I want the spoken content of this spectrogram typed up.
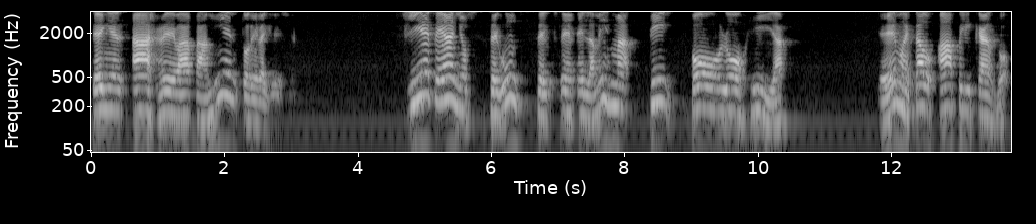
en el arrebatamiento de la iglesia. Siete años, según en la misma tipología que hemos estado aplicando,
